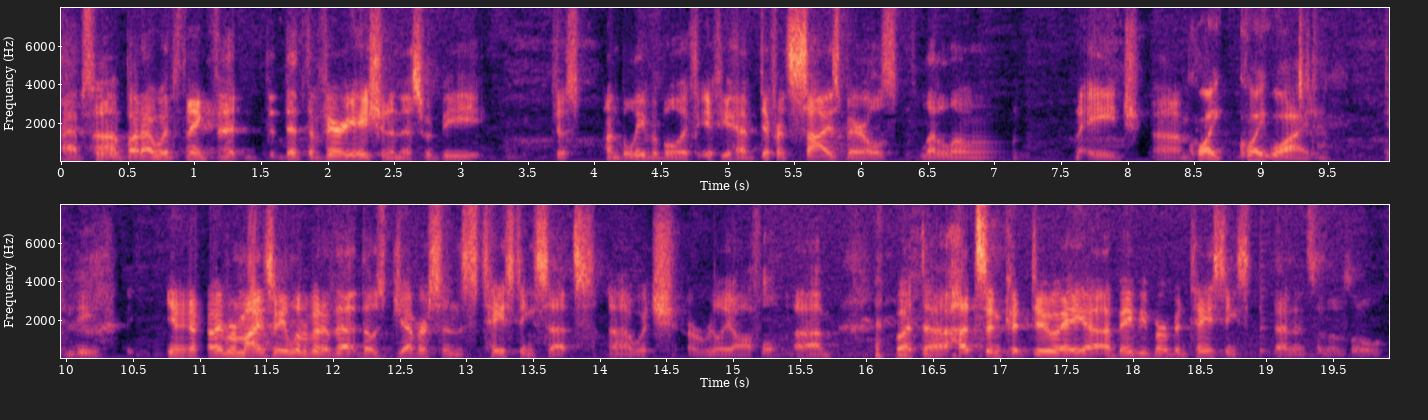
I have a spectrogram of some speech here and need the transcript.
Absolutely. Uh, but I would think that that the variation in this would be just unbelievable if, if you have different size barrels, let alone age. Um, quite quite wide, indeed. You know, it reminds me a little bit of that those Jefferson's tasting sets, uh, which are really awful. Um, but uh, Hudson could do a, a baby bourbon tasting set in some of those little,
